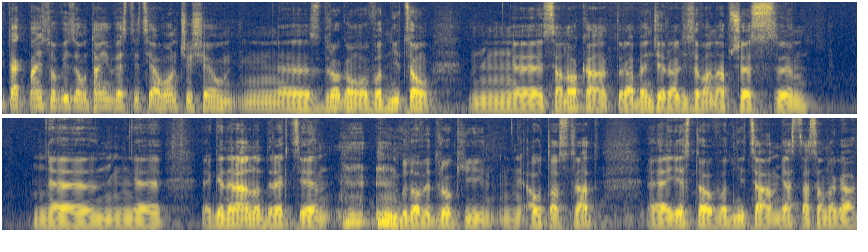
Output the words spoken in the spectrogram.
I tak Państwo widzą, ta inwestycja łączy się mm, z drogą obwodnicą mm, e, Sanoka, która będzie realizowana przez e, e, Generalną Dyrekcję Budowy Dróg i mm, Autostrad. E, Jest to obwodnica miasta Sanoga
